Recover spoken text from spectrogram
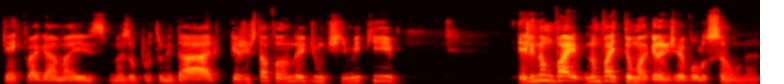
quem é que vai ganhar mais, mais oportunidade, porque a gente está falando aí de um time que ele não vai, não vai ter uma grande revolução, né?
